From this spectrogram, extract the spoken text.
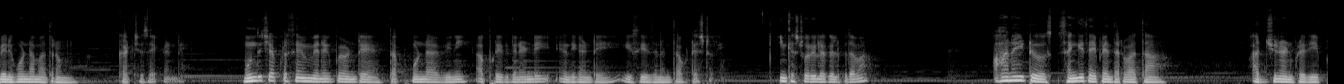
వినకుండా మాత్రం కట్ చేసేయకండి. ముందు చాప్టర్స్ ఏమి వినకపోయి ఉంటే తప్పకుండా విని అప్పుడు ఇది వినండి. ఎందుకంటే ఈ సీజన్ అంతా ఒకటే స్టోరీ. ఇంకా స్టోరీలోకి వెళ్ళిపోదామా? ఆ నైట్ సంగీత్ అయిపోయిన తర్వాత అర్జున్ అండ్ ప్రదీప్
